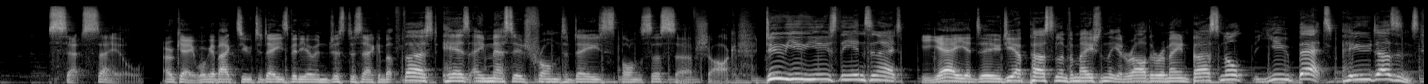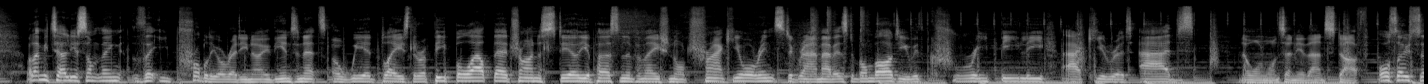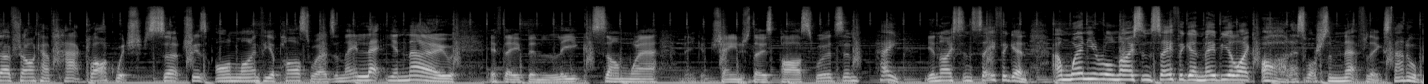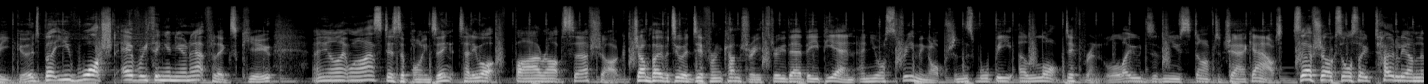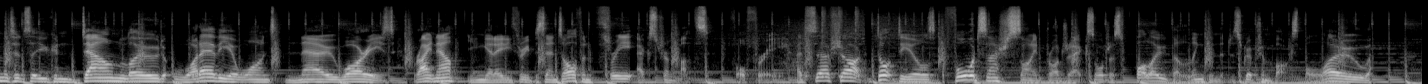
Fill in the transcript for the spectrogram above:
set sail. Okay, we'll get back to today's video in just a second, but first, here's a message from today's sponsor, Surfshark. Do you use the internet? Yeah, you do. Do you have personal information that you'd rather remain personal? You bet. Who doesn't? Well, let me tell you something that you probably already know. The internet's a weird place. There are people out there trying to steal your personal information or track your Instagram habits to bombard you with creepily accurate ads. No one wants any of that stuff. Also, Surfshark have HackLock, which searches online for your passwords and they let you know if they've been leaked somewhere. And you can change those passwords and hey, you're nice and safe again. And when you're all nice and safe again, maybe you're like, oh, let's watch some Netflix. That'll be good. But you've watched everything in your Netflix queue and you're like, well, that's disappointing. Tell you what, fire up Surfshark. Jump over to a different country through their VPN, and your streaming options will be a lot different. Loads of new stuff to check out. Surfshark's also totally unlimited, so you can download whatever you want, no worries. Right now, you can get 83% off and three extra months for free at surfshark.deals forward slash side projects, or just follow the link in the description box below.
